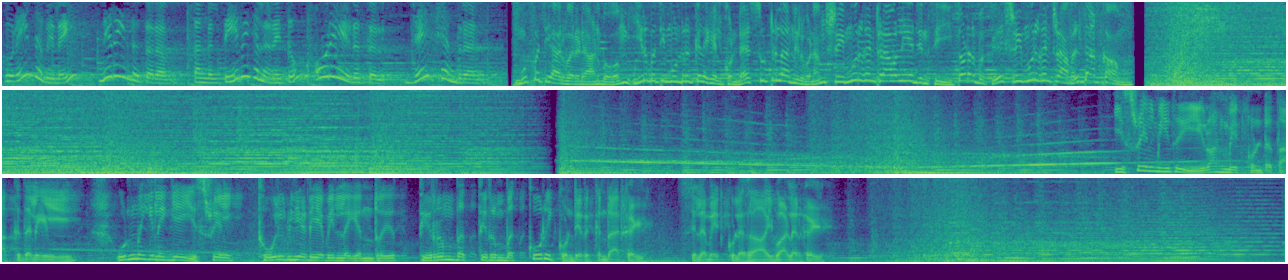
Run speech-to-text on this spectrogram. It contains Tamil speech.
குறைந்த விலை நிறைந்த தரம். தங்கள் தேவைகள் அனைத்தும் ஒரே இடத்தில். ஜெயச்சந்திரன். முப்பத்தி ஆறு வருட அனுபவம் இருபத்தி மூன்று கிளைகள் கொண்ட சுற்றுலா நிறுவனம் ஸ்ரீ முருகன் டிராவல் ஏஜென்சி. தொடர்புக்கு Sri Murugan travel dot com. Israel மீது ஈரான் மேற்கொண்ட தாக்குதலில் உண்மையிலேயே இஸ்ரேல் தோல்வியடையவில்லை என்று திரும்ப திரும்ப கூறிக்கொண்டிருக்கின்றார்கள் சில மேற்குலக ஆய்வாளர்கள்.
